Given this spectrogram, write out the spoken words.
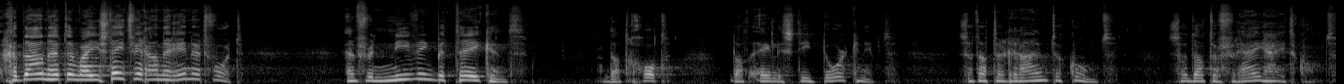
gedaan hebt en waar je steeds weer aan herinnerd wordt. En vernieuwing betekent dat God dat elastiek doorknipt. Zodat er ruimte komt. Zodat er vrijheid komt.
